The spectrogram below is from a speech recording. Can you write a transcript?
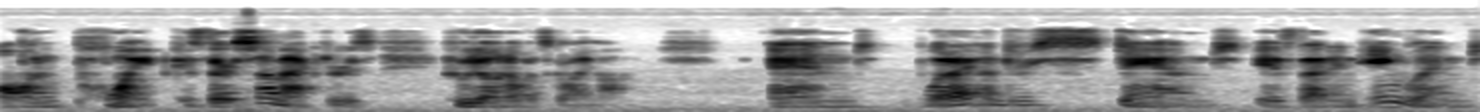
on point because there are some actors who don't know what's going on. And what I understand is that in England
